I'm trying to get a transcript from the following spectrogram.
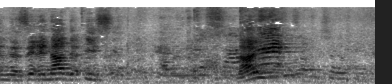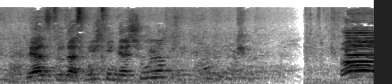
Eine Serenade ist? Nein? Lernst du das nicht in der Schule? Oh!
